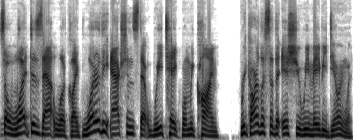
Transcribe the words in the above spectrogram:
So, what does that look like? What are the actions that we take when we climb, regardless of the issue we may be dealing with?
